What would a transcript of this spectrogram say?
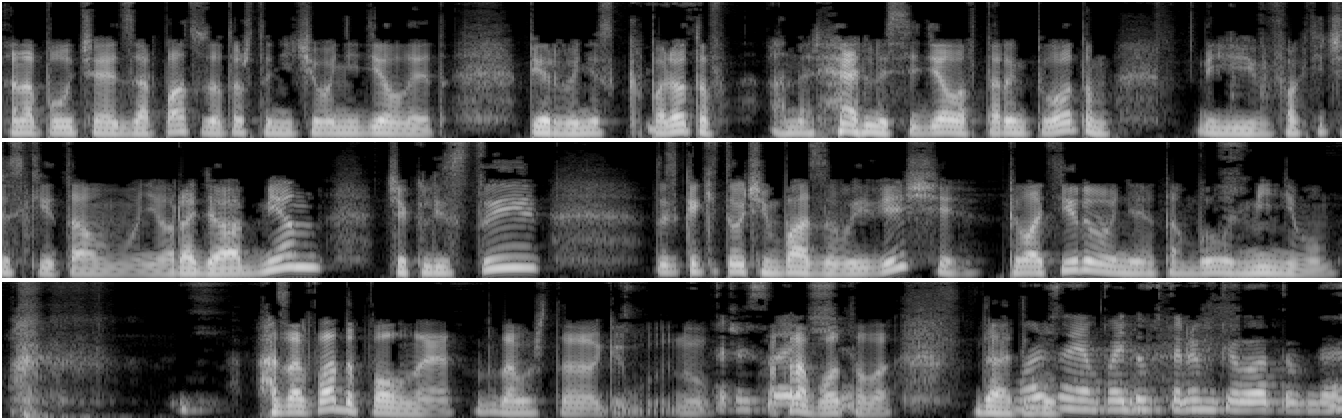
она получает зарплату за то, что ничего не делает. Первые несколько полетов она реально сидела вторым пилотом, и фактически там у нее радиообмен, чек-листы, то есть какие-то очень базовые вещи. Пилотирование там было минимум. А зарплата полная, потому что как бы, ну, Потрясающе. отработала. Да, это был Можно я пойду вторым пилотом, да?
